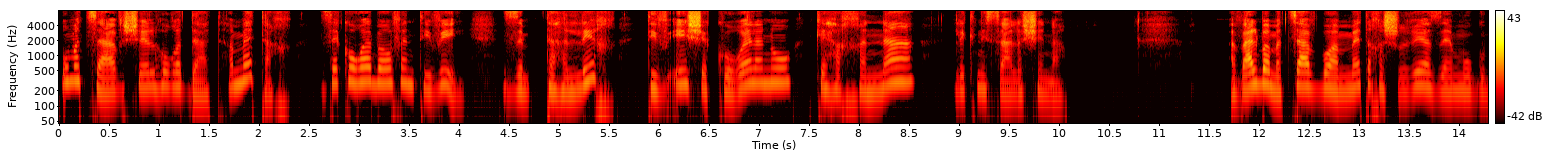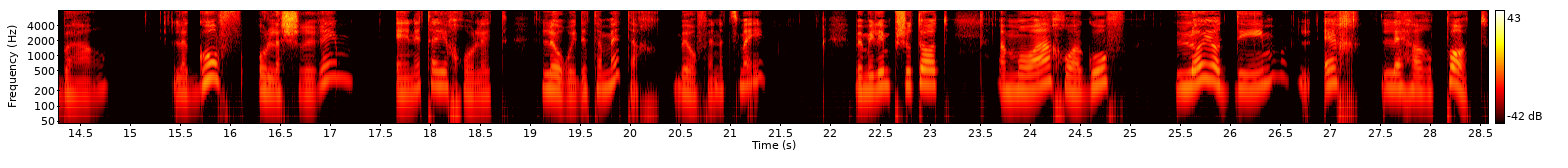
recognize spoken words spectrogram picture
הוא מצב של הורדת המתח. זה קורה באופן טבעי. זה תהליך טבעי שקורה לנו כהכנה לכניסה לשינה. אבל במצב בו המתח השרירי הזה מוגבר, לגוף או לשרירים אין את היכולת להוריד את המתח באופן עצמאי. במילים פשוטות, המוח או הגוף לא יודעים איך להרפות,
